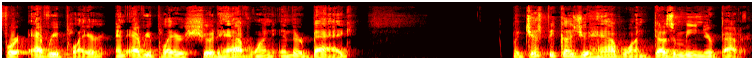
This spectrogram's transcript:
for every player, and every player should have one in their bag. But just because you have one doesn't mean you're better.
